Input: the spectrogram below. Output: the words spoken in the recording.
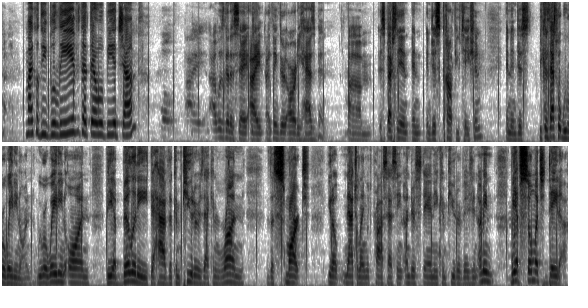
Michael. Do you believe that there will be a jump? Well, I, I was going to say, I, I think there already has been, um, especially in, in, in just computation and in just because that's what we were waiting on. We were waiting on the ability to have the computers that can run the smart, you know, natural language processing, understanding, computer vision. I mean, we have so much data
